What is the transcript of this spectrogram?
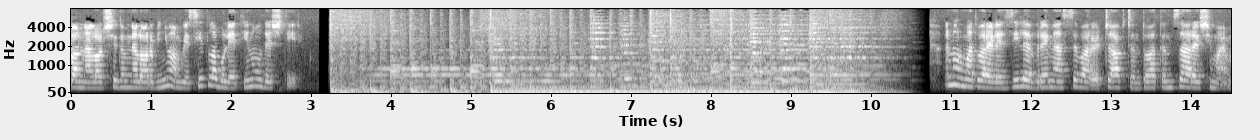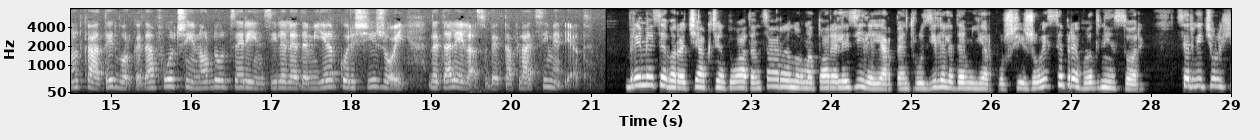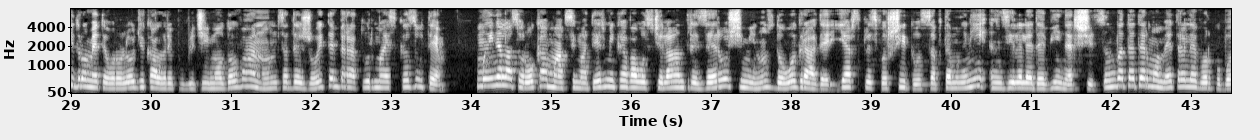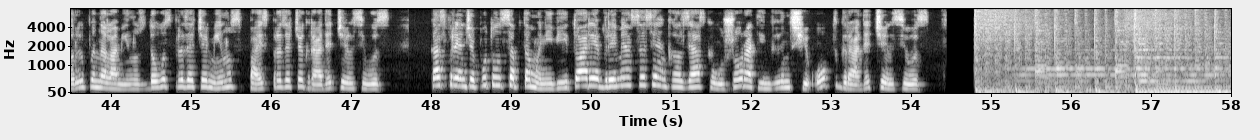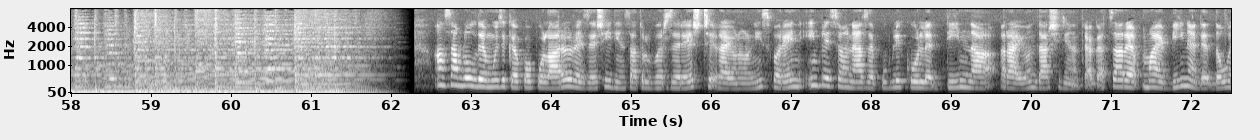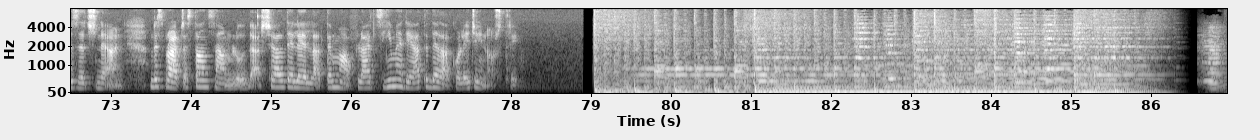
Doamnelor și domnilor, bine am găsit la buletinul de știri. În următoarele zile, vremea se va răcea accentuat în țară și mai mult ca atât vor cădea fulgi în nordul țării în zilele de miercuri și joi. Detalii la subiect aflați imediat. Vremea se va răci accentuat în țară în următoarele zile, iar pentru zilele de miercuri și joi se prevăd ninsori. Serviciul hidrometeorologic al Republicii Moldova anunță de joi temperaturi mai scăzute. Mâine la Soroca maxima termică va oscila între 0 și minus 2 grade, iar spre sfârșitul săptămânii, în zilele de vineri și sâmbătă, termometrele vor coborâ până la minus 12, minus 14 grade Celsius. Ca spre începutul săptămânii viitoare, vremea să se încălzească ușor atingând și 8 grade Celsius. Ansamblul de muzică populară Rezeșii din satul Vărzărești, raionul Nisporeni, impresionează publicul din raion, dar și din întreaga țară, mai bine de 20 de ani. Despre acest ansamblu, dar și altele la tema aflați imediat de la colegii noștri.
